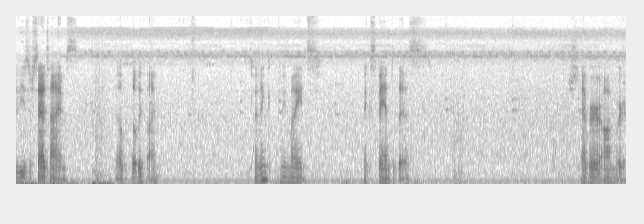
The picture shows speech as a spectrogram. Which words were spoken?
These are sad times. They'll, they'll be fine. So I think we might expand to this. Just ever onward.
